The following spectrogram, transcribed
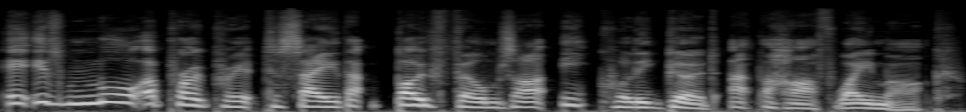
it is more appropriate to say that both films are equally good at the halfway mark.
